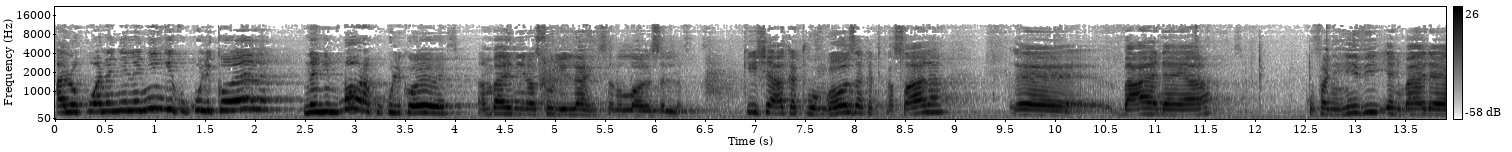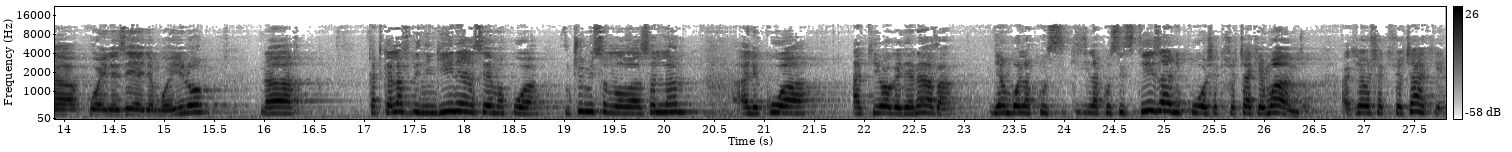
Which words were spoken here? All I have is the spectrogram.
alokuwa na nyele nyingi kukuliko wewe na ni mbora kukuliko wewe ambaye ni Rasulullah sallallahu alaihi wasallam kisha akatuongoza katika sala e, baada ya kufanya hivi yani baada ya kuwaelezea jambo hilo na katika lafdhi nyingine anasema kuwa mtume sallallahu alaihi wasallam alikuwa akioga janaba. Jambo la, kusiki, la kusisitiza ni kuosha kichwa chake mwanzo. Akiosha kichwa chake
